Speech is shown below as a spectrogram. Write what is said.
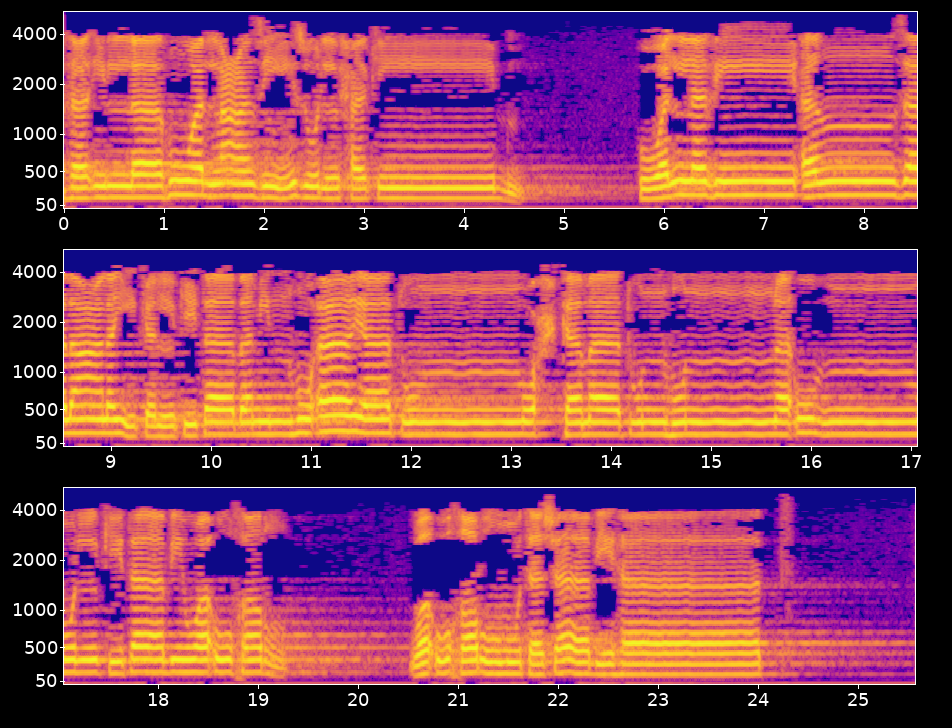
إله إلا هو العزيز الحكيم. هو الذي أنزل عليك الكتاب منه آيات محكمات هن أم الكتاب وأخر وأخر متشابهات.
